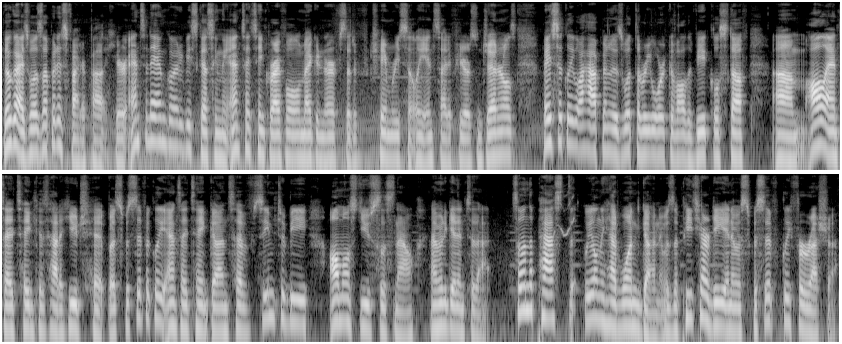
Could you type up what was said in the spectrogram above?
Yo guys, what's up? It is Fiterpilot here, and today I'm going to be discussing the anti-tank rifle mega nerfs that came recently inside of Heroes and Generals. Basically what happened is with the rework of all the vehicle stuff, um, all anti-tank has had a huge hit, but specifically anti-tank guns have seemed to be almost useless now. I'm going to get into that. So in the past, we only had one gun. It was a PTRD and it was specifically for Russia.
